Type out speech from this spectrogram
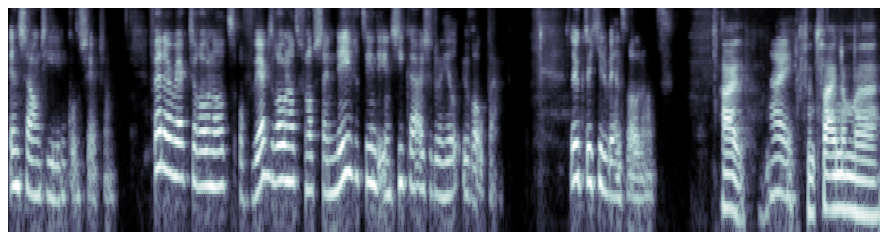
en soundhealing concerten. Verder werkte Ronald, of werkt Ronald vanaf zijn negentiende in ziekenhuizen door heel Europa. Leuk dat je er bent, Ronald. Hi. Hi. Ik vind het fijn om uh,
